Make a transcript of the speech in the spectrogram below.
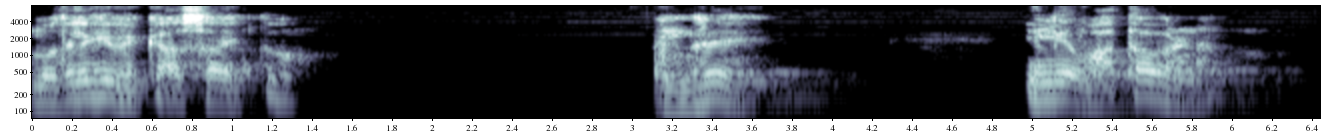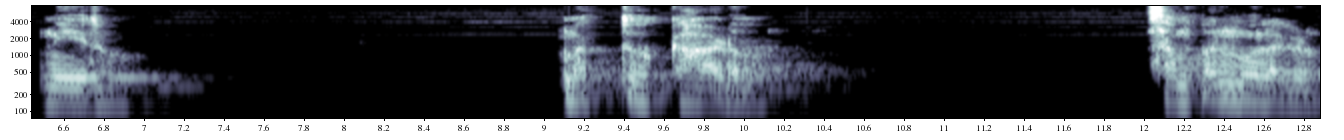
ಮೊದಲಿಗೆ ವಿಕಾಸ ಆಯಿತು? ಅಂದ್ರೆ ಇಲ್ಲಿಯ ವಾತಾವರಣ, ನೀರು ಮತ್ತು ಕಾಡು, ಸಂಪನ್ಮೂಲಗಳು.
